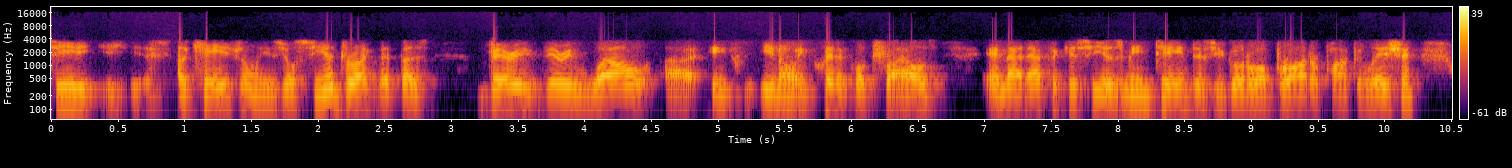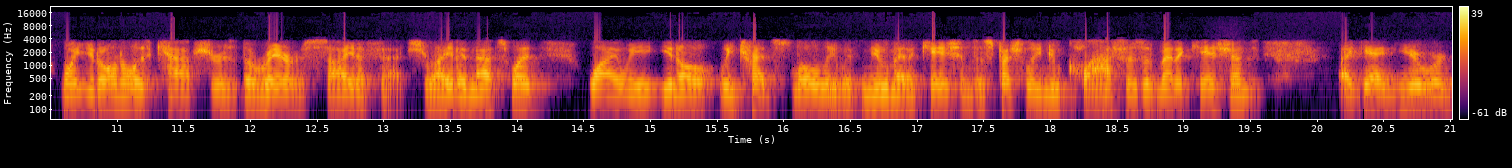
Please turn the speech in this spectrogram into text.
see occasionally is you'll see a drug that does very, very well, uh, in you know, in clinical trials, and that efficacy is maintained as you go to a broader population. What you don't always capture is the rare side effects, right? And that's what why we, you know, we tread slowly with new medications, especially new classes of medications. Again, here we're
